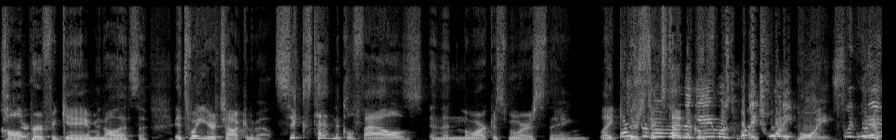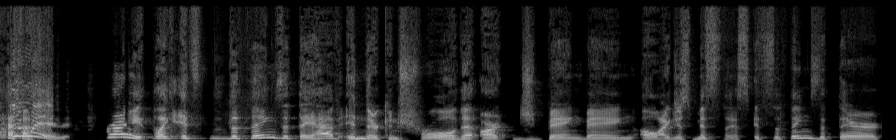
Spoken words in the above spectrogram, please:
call sure. perfect game and all that stuff. It's what you're talking about. Six technical fouls and then the Marcus Morris thing. Like there's six technical. The game was by 20 points. Like what are you doing? Right. Like it's the things that they have in their control that aren't bang bang, oh, I just missed this. It's the things that they're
